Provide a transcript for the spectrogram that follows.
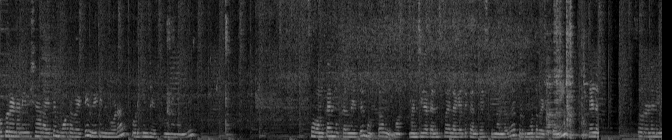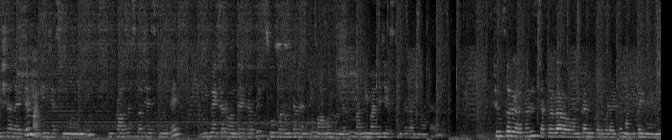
ఒక రెండు నిమిషాలు అయితే మూత పెట్టి వీటిని కూడా ఉడికించేసుకున్నామండి సో వంకాయ ముక్కలను అయితే మొత్తం మొ- మంచిగా కలిసిపోయేలాగైతే కలిపేసుకున్నాం కదా ఇప్పుడు మూత పెట్టుకొని రెండు సో రెండు నిమిషాలు అయితే మగ్గించేసుకున్నామండి ఈ ప్రాసెస్లో చేసుకుంటే మిల్ మేకర్ వంకాయ కర్రీ సూపర్ ఉంటుందండి మామూలుగా ఉండదు మళ్ళీ మళ్ళీ చేసుకుంటారు అనమాట చూసారు కదా ఫ్రెండ్స్ చక్కగా వంకాయ ముక్కలు కూడా అయితే మగ్గిపోయినాయండి.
